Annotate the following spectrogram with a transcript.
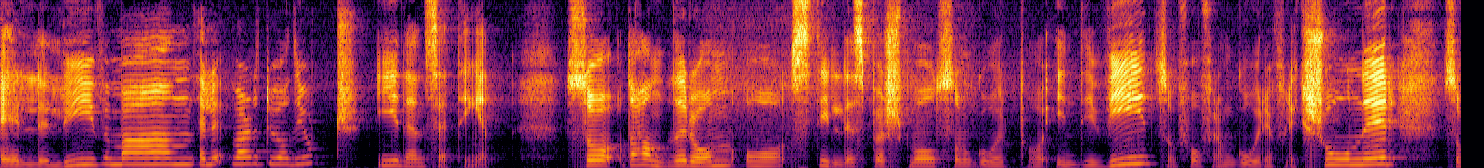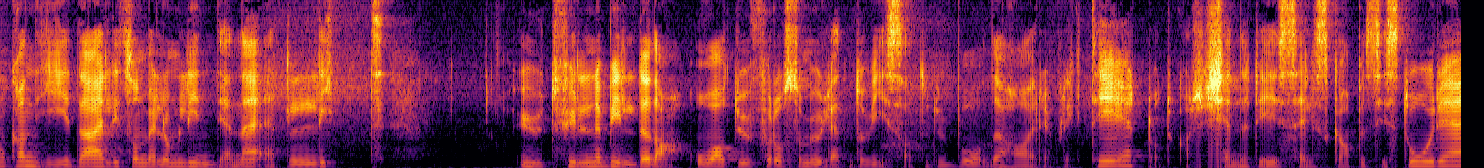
Eller lyver man? Eller hva er det du hadde gjort i den settingen? Så det handler om å stille spørsmål som går på individ, som får fram gode refleksjoner, som kan gi deg litt sånn mellom linjene et litt utfyllende bilde, da. Og at du får også muligheten til å vise at du både har reflektert, og at du kanskje kjenner til selskapets historie,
